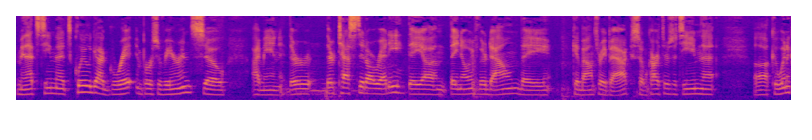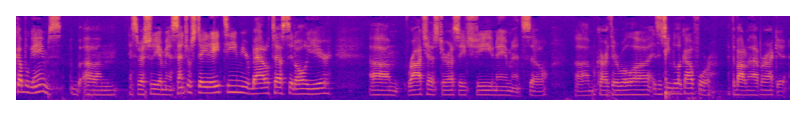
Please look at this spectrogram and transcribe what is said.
I mean, that's a team that's clearly got grit and perseverance. So I mean, they're they're tested already. They um, they know if they're down, they can bounce right back. So MacArthur's a team that uh, could win a couple games. Um, especially, I mean, a Central State eight team, you're battle tested all year. Um, Rochester, SHG, you name it. So uh, MacArthur will uh, is a team to look out for at the bottom of that bracket.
